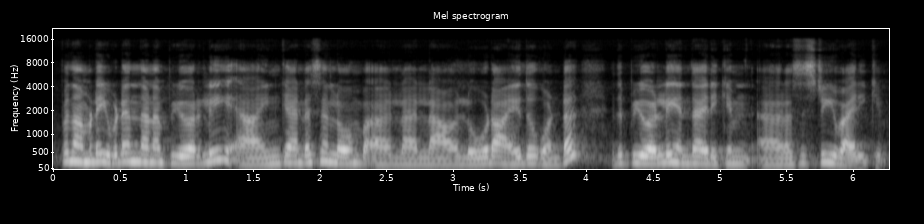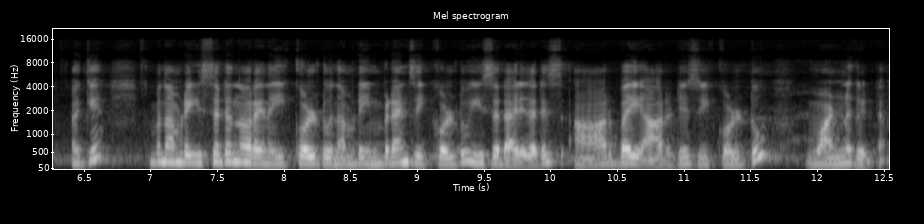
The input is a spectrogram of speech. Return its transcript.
ഇപ്പോൾ നമ്മുടെ ഇവിടെ എന്താണ്? പ്യുവർലി ഇൻകാൻഡസൻ ലോ ലോഡ് ആയതുകൊണ്ട് ഇത് പ്യുവർലി എന്തായിരിക്കും? റെസിസ്റ്റീവ് ആയിരിക്കും. ഓക്കെ അപ്പോൾ നമ്മുടെ ഇസഡ് എന്ന് പറയുന്നത് ഈക്വൾ ടു നമ്മുടെ ഇമ്പിഡൻസ് ഈക്വൾ ടു ഇസഡ് ആയിരിക്കും. That is R by R it is equal to one കിട്ടും.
